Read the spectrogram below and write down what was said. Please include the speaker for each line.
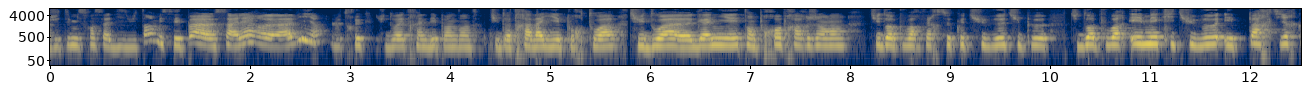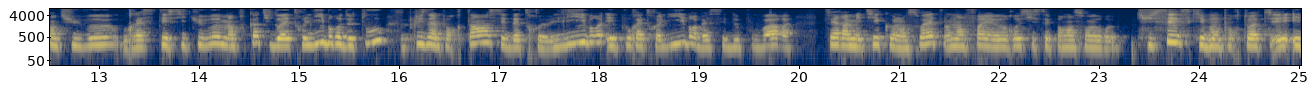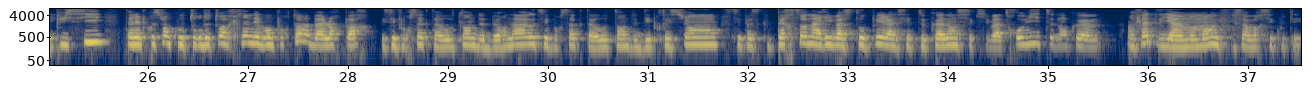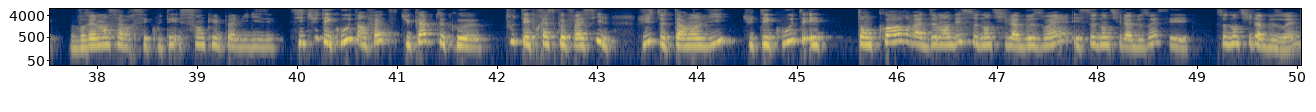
Speaker 1: J'étais Miss France à 18 ans, mais c'est pas un salaire euh, à vie, hein, le truc. Tu dois être indépendante, tu dois travailler pour toi, tu dois euh, gagner ton propre argent, tu dois pouvoir faire ce que tu veux, tu peux, tu dois pouvoir aimer qui tu veux et partir quand tu veux, ou rester si tu veux, mais en tout cas, tu dois être libre de tout. Le plus important, c'est d'être libre, et pour être libre, ben, c'est de pouvoir faire un métier que l'on souhaite. Un enfant est heureux si ses parents sont heureux. Tu sais ce qui est bon pour toi. Et, puis si tu as l'impression qu'autour de toi, rien n'est bon pour toi, bah alors pars. Et c'est pour ça que tu as autant de burn-out, c'est pour ça que tu as autant de dépression. C'est parce que personne n'arrive à stopper là, cette cadence qui va trop vite. Donc... Euh, en fait, il y a un moment où il faut savoir s'écouter. Vraiment savoir s'écouter sans culpabiliser. Si tu t'écoutes, en fait, tu captes que tout est presque facile. Juste, tu as envie, tu t'écoutes et ton corps va demander ce dont il a besoin. Et ce dont il a besoin, c'est ce dont il a besoin.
